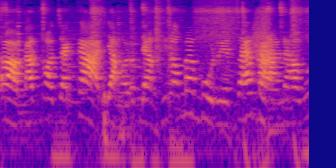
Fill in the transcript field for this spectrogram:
เอ่อการทอแจ็คเการ์ดอย่างอย่างที่น้องแบมบูเรียนแจ้งมาค่ะนะคะคุณ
